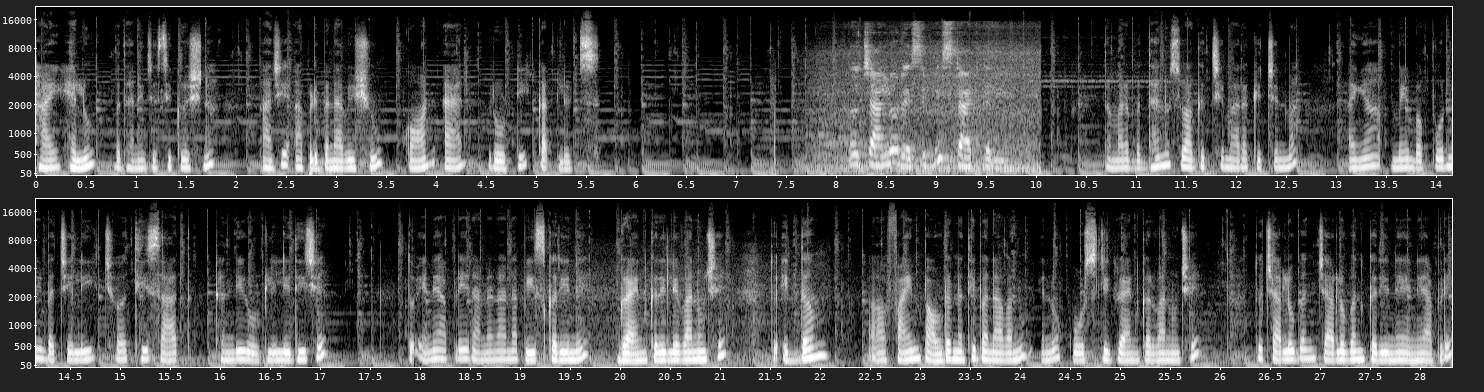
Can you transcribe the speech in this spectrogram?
હાય હેલો બધાને જય શ્રી કૃષ્ણ. આજે આપણે બનાવીશું કોર્ન એન્ડ રોટી કટલેટ્સ તો ચાલો રેસીપી સ્ટાર્ટ કરીએ. તમારા બધાનું સ્વાગત છે મારા કિચનમાં અહીંયા મેં બપોરની બચેલી છથી સાત ઠંડી રોટલી લીધી છે. તો એને આપણે નાના નાના પીસ કરીને ગ્રાઇન્ડ કરી લેવાનું છે. તો એકદમ ફાઇન પાવડર નથી બનાવવાનું, એનું કોર્સલી ગ્રાઇન્ડ કરવાનું છે. તો ચાલુ બંધ ચાલુ બંધ કરીને એને આપણે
